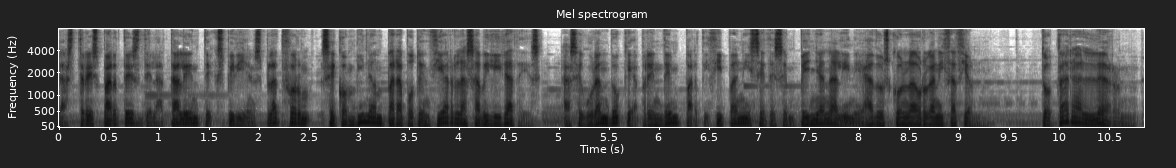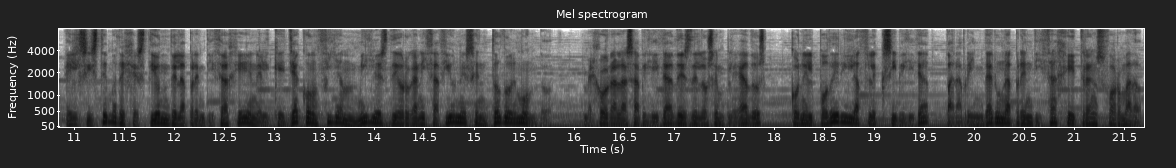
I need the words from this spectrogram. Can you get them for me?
Las tres partes de la Talent Experience Platform se combinan para potenciar las habilidades, asegurando que aprenden, participan y se desempeñan alineados con la organización. Totara Learn, el sistema de gestión del aprendizaje en el que ya confían miles de organizaciones en todo el mundo, mejora las habilidades de los empleados con el poder y la flexibilidad para brindar un aprendizaje transformador.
